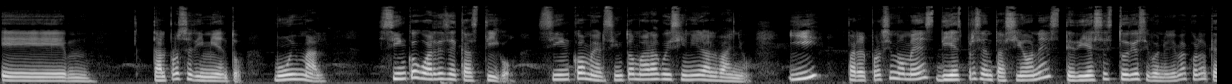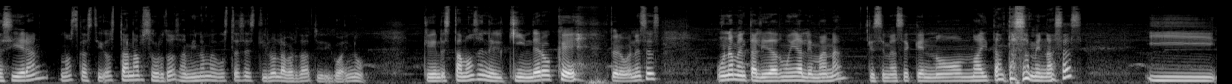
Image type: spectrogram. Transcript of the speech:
em, tal procedimiento, muy mal. Cinco guardias de castigo, sin comer, sin tomar agua y sin ir al baño. Y para el próximo mes, diez presentaciones de diez estudios. Y bueno, yo me acuerdo que así eran unos castigos tan absurdos. A mí no me gusta ese estilo, la verdad. Yo digo, ay, no, que estamos en el kinder o qué. Pero bueno, ese es una mentalidad muy alemana, que se me hace que no, no hay tantas amenazas. Y,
